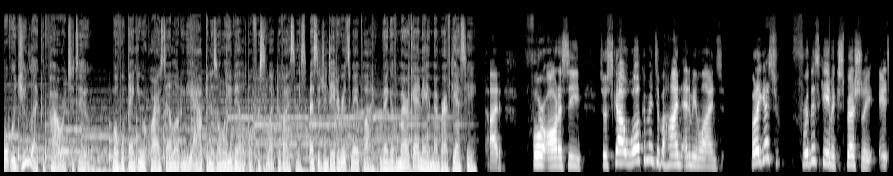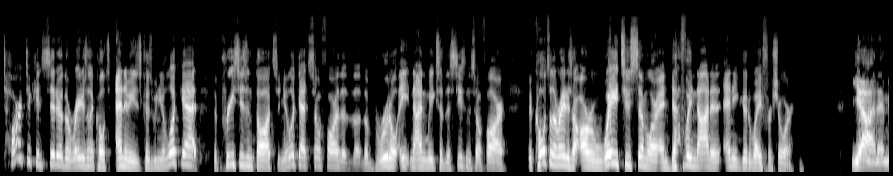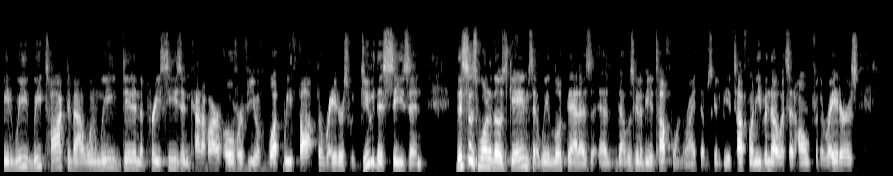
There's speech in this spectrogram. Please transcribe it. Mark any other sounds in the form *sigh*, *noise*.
What would you like the power to do? Mobile banking requires downloading the app and is only available for select devices. Message and data rates may apply. Bank of America and a member FDIC. For Audacy. So, Scott, welcome into Behind Enemy Lines. But I guess for this game especially, it's hard to consider the Raiders and the Colts enemies because when you look at the preseason thoughts and you look at so far the, the, the brutal eight, nine weeks of the season so far, the Colts and the Raiders are, are way too similar and *laughs* definitely not in any good way for sure. Yeah, and I mean, we we talked about when we did in the preseason kind of our overview of what we thought the Raiders would do this season. This is one of those games that we looked at as, as that was going to be a tough one, right? That was going to be a tough one, even though it's at home for the Raiders.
